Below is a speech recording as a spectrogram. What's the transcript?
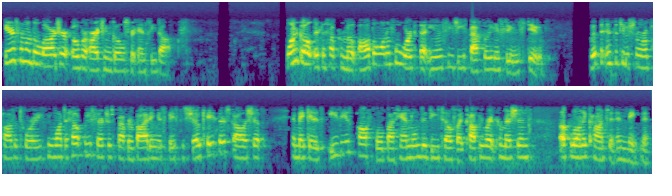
Here are some of the larger overarching goals for NC DOCKS. One goal is to help promote all the wonderful work that UNCG faculty and students do. With the institutional repository, we want to help researchers by providing a space to showcase their scholarship and make it as easy as possible by handling the details like copyright permissions, uploading content, and maintenance.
